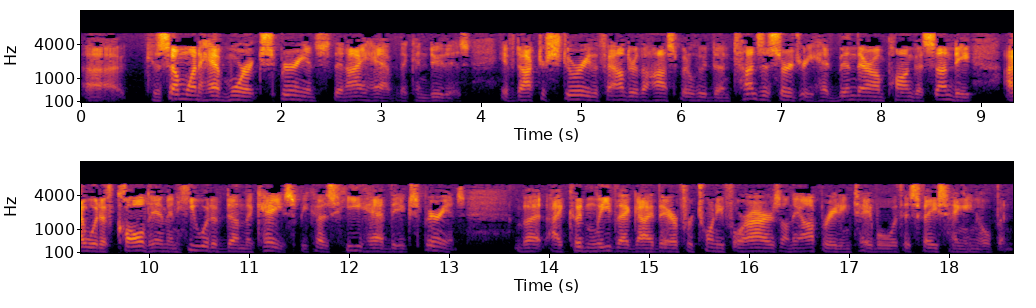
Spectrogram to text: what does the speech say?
Uh, can someone have more experience than I have that can do this? If Dr. Steury, the founder of the hospital who had done tons of surgery, had been there on Panga Sunday, I would have called him and he would have done the case because he had the experience. But I couldn't leave that guy there for 24 hours on the operating table with his face hanging open.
